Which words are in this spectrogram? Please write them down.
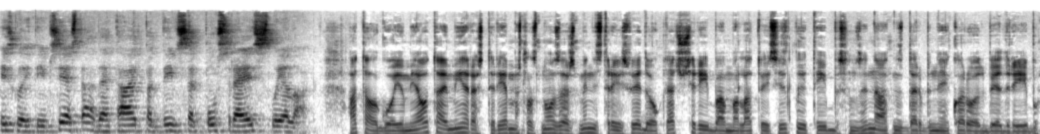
izglītības iestādē tā ir pat divas ar pus reizes lielāka. Atalgojuma jautājumu ierasti ir iemesls nozares ministrijas viedokļa atšķirībām ar Latvijas izglītības un zinātnes darbinieku arotbiedrību.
